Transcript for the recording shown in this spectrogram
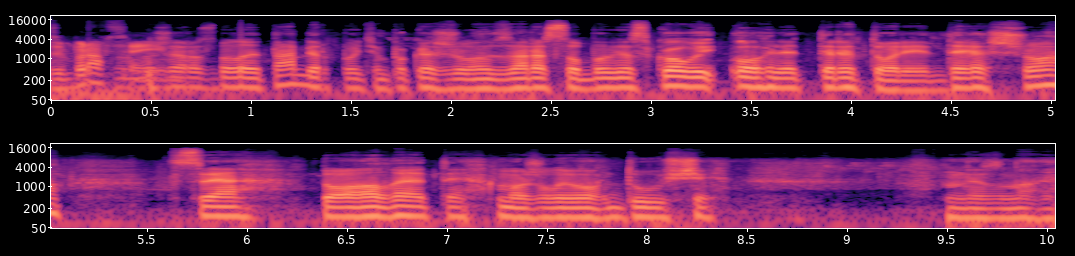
Зібрався. Ми вже розбили табір, потім покажу. Зараз обов'язковий огляд території. Де що? Це туалети, можливо, душі. Не знаю.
